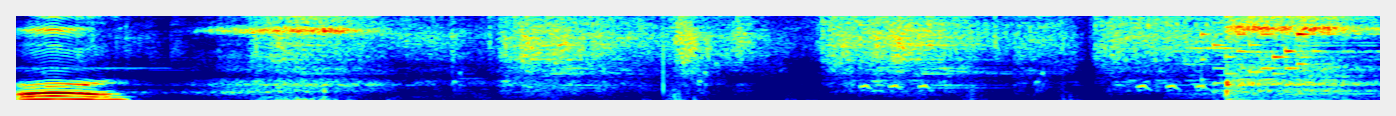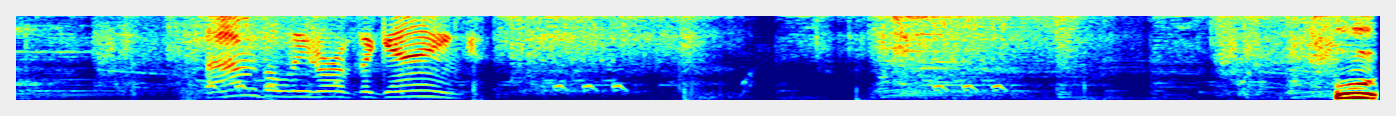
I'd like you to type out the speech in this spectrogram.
오. 오,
